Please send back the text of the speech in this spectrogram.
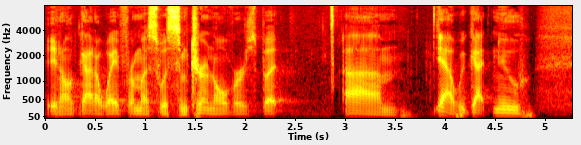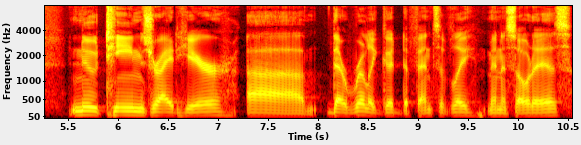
You know, got away from us with some turnovers, but um, yeah, we've got new new teams right here. Uh, they're really good defensively. Minnesota is.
